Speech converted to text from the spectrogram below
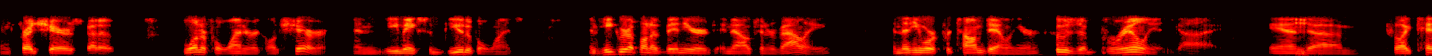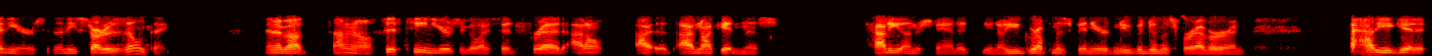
and Fred Scherrer's got a wonderful winery called Scherrer, and he makes some beautiful wines. And he grew up on a vineyard in Alexander Valley, and then he worked for Tom Dehlinger, who's a brilliant guy, and um, for like ten years, and then he started his own thing. And about I don't know, 15 years ago, I said, Fred, I don't I I'm not getting this. How do you understand it? You know, you grew up in this vineyard and you've been doing this forever, and how do you get it?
